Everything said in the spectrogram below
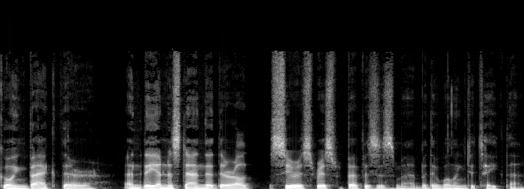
going back there. And they understand that there are serious risks with bevacizumab, but they're willing to take that.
